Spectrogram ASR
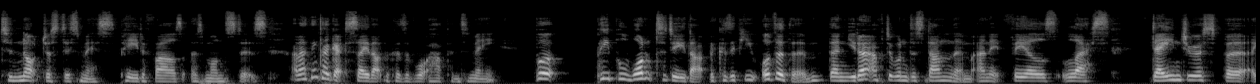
to not just dismiss paedophiles as monsters. And I think I get to say that because of what happened to me. But people want to do that because if you other them, then you don't have to understand them and it feels less dangerous for uh,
